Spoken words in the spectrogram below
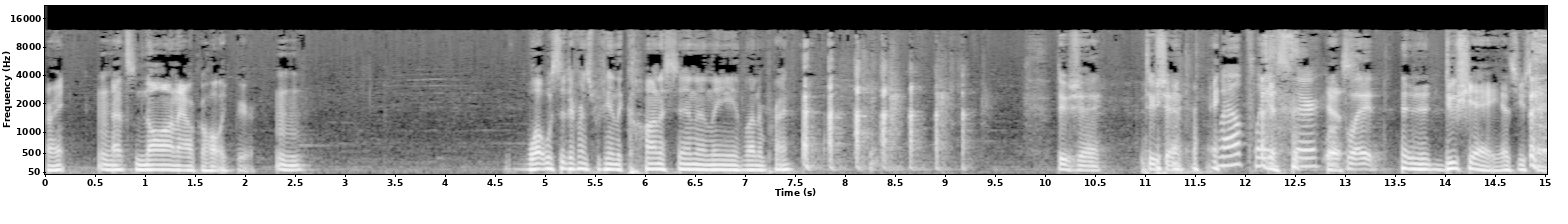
Right? That's non-alcoholic beer. Mm-hmm. What was the difference between the Coniston and the London Pride? Touche. Touche. Well played, sir. Well Yes. played. Douche, as you say.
